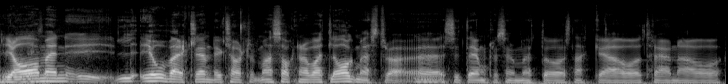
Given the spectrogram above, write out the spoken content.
hur Ja liksom, men i- jo verkligen, det är klart man saknar att vara ett lag mest tror jag. Mm. Eh, Sitta i omklädningsrummet och snacka och träna och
